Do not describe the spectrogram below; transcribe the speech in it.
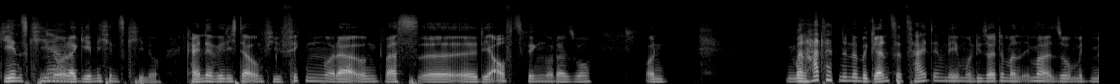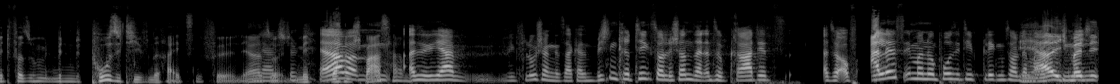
geh ins Kino ja. oder geh nicht ins Kino. Keiner will dich da irgendwie ficken oder irgendwas äh, dir aufzwingen oder so. Und man hat halt nur eine begrenzte Zeit im Leben und die sollte man immer so mit, mit versuchen, mit, mit, mit positiven Reizen füllen, ja, ja so mit ja, aber, Spaß haben. Also ja, wie Flo schon gesagt hat, ein bisschen Kritik sollte schon sein. Also gerade jetzt also auf alles immer nur positiv blicken sollte ja, man. ich meine,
